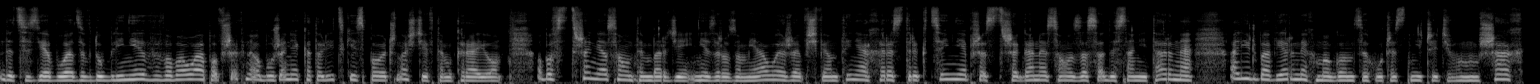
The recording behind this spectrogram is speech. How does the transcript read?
Decyzja władz w Dublinie wywołała powszechne oburzenie katolickiej społeczności w tym kraju. Obostrzenia są tym bardziej niezrozumiałe, że w świątyniach restrykcyjnie przestrzegane są zasady sanitarne, a liczba wiernych mogących uczestniczyć w mszach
